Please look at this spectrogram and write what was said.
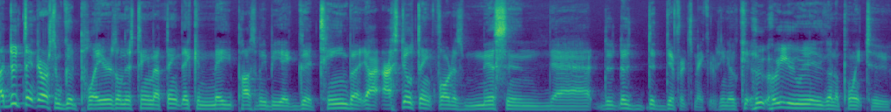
I do think there are some good players on this team. I think they can may possibly be a good team, but I, I still think Florida's missing that the, the, the difference makers. You know, who, who are you really going to point to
